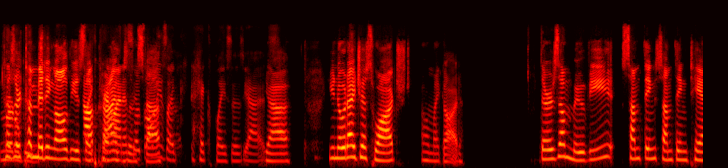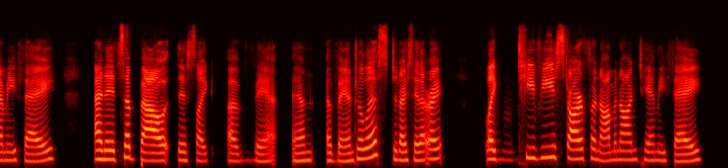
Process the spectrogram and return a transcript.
Because they're Beach, committing all these South like Carolina. crimes so and all stuff. these like hick places. Yeah. Yeah. You know what I just watched? Oh my god. There's a movie, something something Tammy Faye, and it's about this like evan- an evangelist. Did I say that right? Like Mhm. TV star phenomenon Tammy Faye,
